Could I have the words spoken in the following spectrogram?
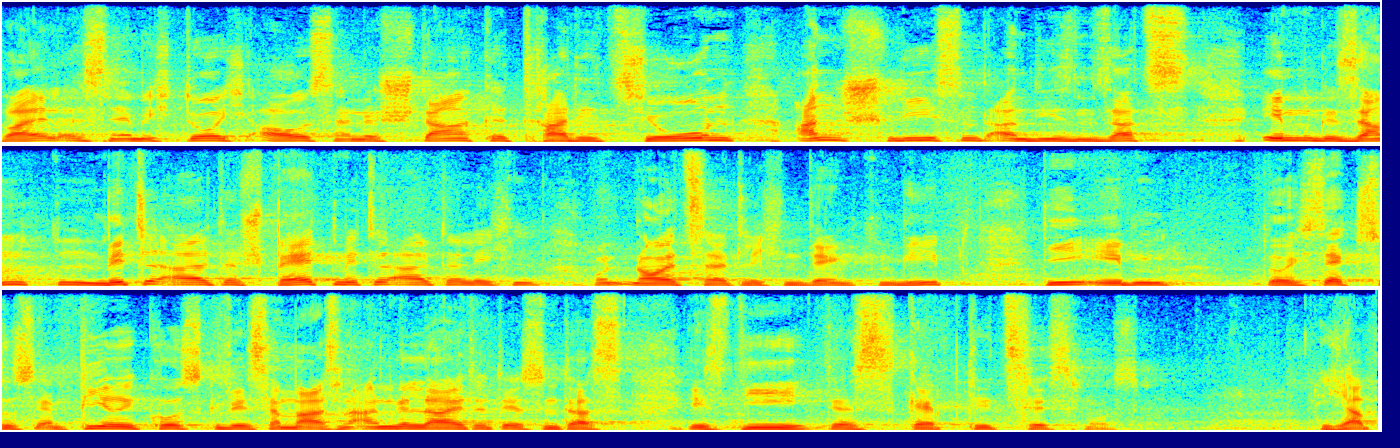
weil es nämlich durchaus eine starke Tradition anschließend an diesen Satz im gesamten Mittelalter, spätmittelalterlichen und neuzeitlichen Denken gibt, die eben durch Sexus Empiricus gewissermaßen angeleitet ist und das ist die des Skeptizismus. Ich habe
